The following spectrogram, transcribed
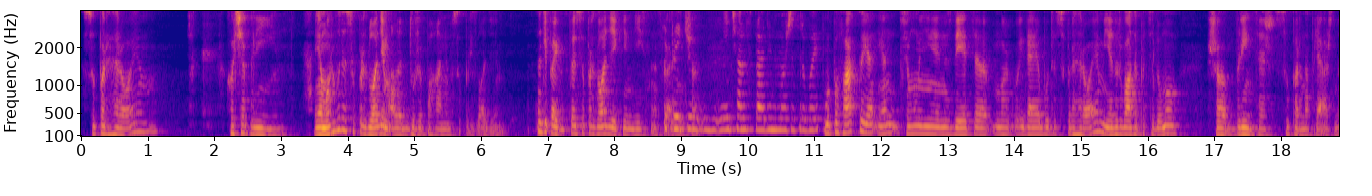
супергероєм. Хоча, блін. Я можу бути суперзлодієм, але дуже поганим суперзлодієм. Ну, типу, як той суперзлодій, який дійсно Типу, насправді який нічого. нічого насправді не може зробити. Ну, по факту, я, я чому мені не здається ідея бути супергероєм. Я дуже багато про це думав, що блін, це ж супер напряжно.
